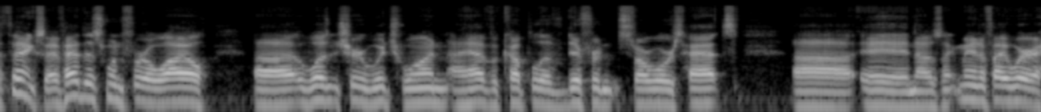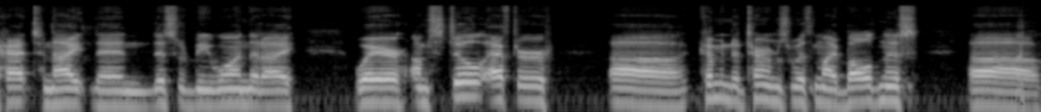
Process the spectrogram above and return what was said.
thanks. I've had this one for a while. Uh, wasn't sure which one. I have a couple of different Star Wars hats, uh, and I was like, man, if I wear a hat tonight, then this would be one that I wear. I'm still after uh, coming to terms with my baldness. Uh,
